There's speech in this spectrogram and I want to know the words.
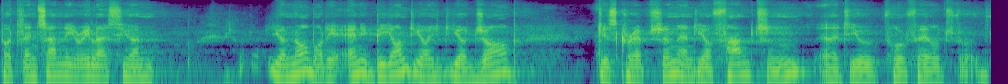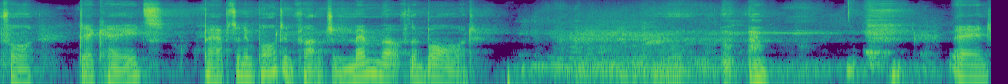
But then suddenly you realize you're, you're nobody any beyond your, your job description and your function that you fulfilled for, for decades, perhaps an important function, member of the board. and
